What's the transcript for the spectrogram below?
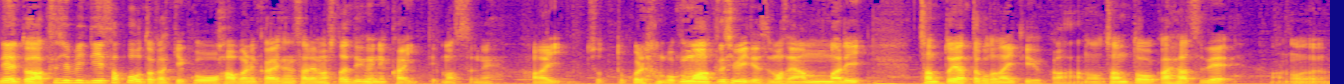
で、えっと、アクセシビリティサポートが結構大幅に改善されましたというふうに書いてますね。はい。ちょっとこれは 僕もアクセシビリティすいません。あんまりちゃんとやったことないというか、あの、ちゃんと開発で、あの、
